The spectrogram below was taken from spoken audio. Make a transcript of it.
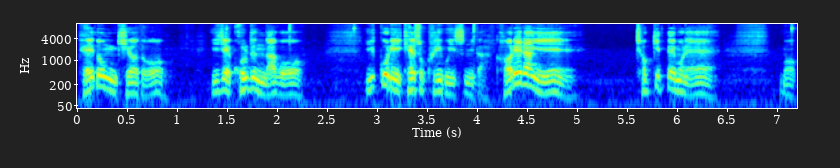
대동 기어도 이제 골든 나고 윗골이 계속 그리고 있습니다. 거래량이 적기 때문에 뭐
